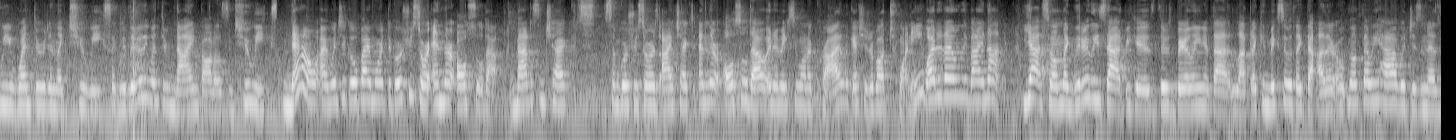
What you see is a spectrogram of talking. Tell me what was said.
we went through it in like two weeks. Like we literally went through nine bottles in two weeks. Now I went to go buy more at the grocery store and they're all sold out. Madison checked some grocery stores, I checked and they're all sold out and it makes me want to cry. Like I should have bought 20. Why did I only buy nine? Yeah, so I'm like literally sad because there's barely any of that left. I can mix it with like the other oat milk that we have, which isn't as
